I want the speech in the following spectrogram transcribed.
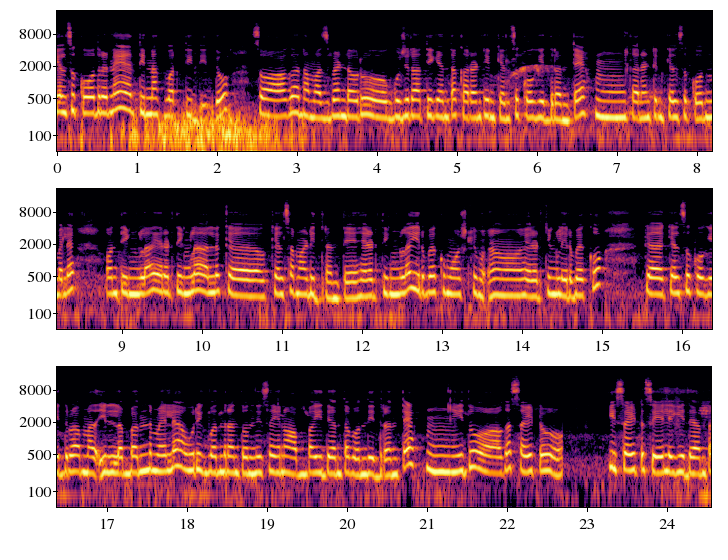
ಕೆಲ್ಸಕ್ಕೆ ಹೋದ್ರೇ ತಿನ್ನಕ್ಕೆ ಬರ್ತಿದ್ದಿದ್ದು. ಸೊ ಆಗ ನಮ್ಮ ಹಸ್ಬೆಂಡ್ ಅವರು ಗುಜರಾತಿಗೆ ಅಂತ ಕರೆಂಟಿನ ಕೆಲಸಕ್ಕೆ ಹೋಗಿದ್ರಂತೆ. ಕರೆಂಟಿನ ಕೆಲಸಕ್ಕೆ ಹೋದ್ಮೇಲೆ ಒಂದು ತಿಂಗಳ, ಎರಡು ತಿಂಗಳ ಅಲ್ಲಿ ಕೆಲಸ ಮಾಡಿದ್ರಂತೆ. ಎರಡು ತಿಂಗಳ ಇರಬೇಕು ಮೋಸ್ಟ್ಲಿ ಎರಡು ತಿಂಗಳು ಇರಬೇಕು. ಕೆಲಸಕ್ಕೆ ಹೋಗಿದ್ರು. ಮ ಇಲ್ಲ ಬಂದ ಮೇಲೆ ಊರಿಗೆ ಬಂದ್ರಂತ ಒಂದು ದಿವಸ ಏನೋ ಹಬ್ಬ ಇದೆ ಅಂತ ಬಂದಿದ್ರಂತೆ. ಇದು ಆಗ ಸೈಟು ಈ ಸೈಟ್ ಸೇಲಿಗಿದೆ ಅಂತ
